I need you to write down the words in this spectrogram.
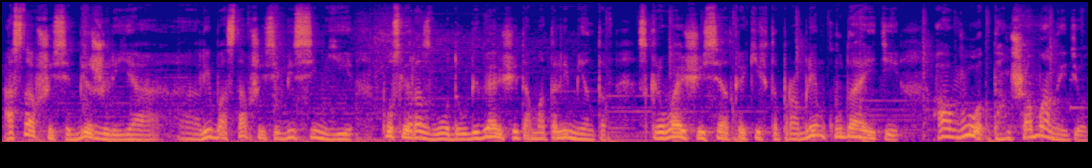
оставшийся без жилья, либо оставшийся без семьи, после развода, убегающий там от алиментов, скрывающийся от каких-то проблем, куда идти? А вот, там шаман идет,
